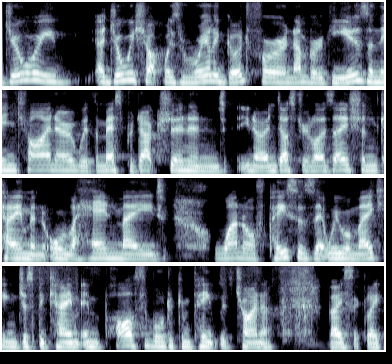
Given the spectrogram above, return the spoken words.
jewelry. A jewelry shop was really good for a number of years, and then China, with the mass production and you know industrialization, came, and all the handmade, one-off pieces that we were making just became impossible to compete with China, basically.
